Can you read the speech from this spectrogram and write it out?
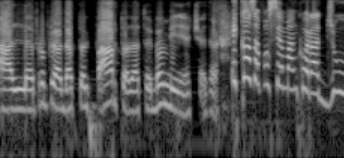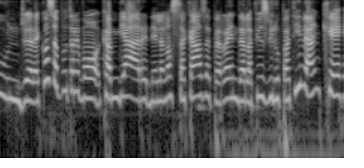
al, proprio adatto al parto, adatto ai bambini, eccetera. E cosa possiamo ancora aggiungere? Cosa potremmo cambiare nella nostra casa per renderla più sviluppativa e anche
